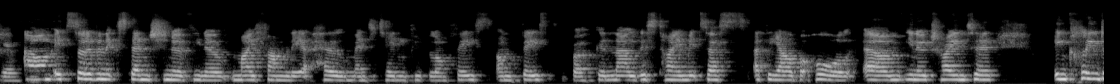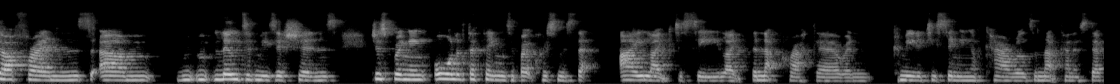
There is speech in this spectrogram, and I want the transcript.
Yeah. Um, it's sort of an extension of you know my family at home entertaining people on face on Facebook, and now this time it's us at the Albert Hall. Um, you know, trying to include our friends. Um, loads of musicians, just bringing all of the things about Christmas that I like to see, like the Nutcracker and community singing of carols and that kind of stuff,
